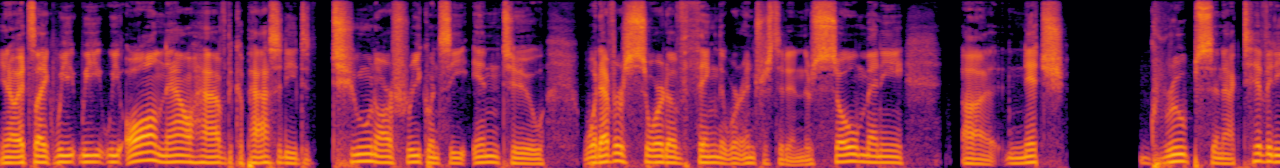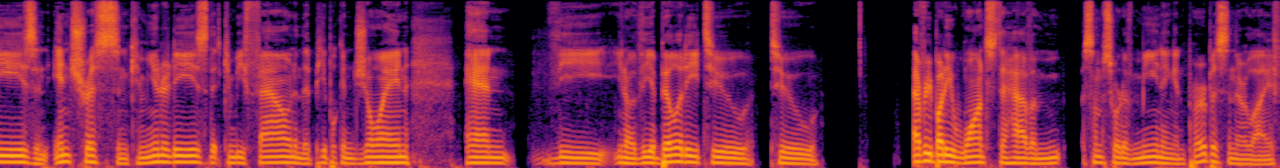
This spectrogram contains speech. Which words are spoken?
you know, it's like we we we all now have the capacity to tune our frequency into whatever sort of thing that we're interested in. There's so many uh, niche groups and activities and interests and communities that can be found and that people can join. And the you know the ability to to everybody wants to have a some sort of meaning and purpose in their life.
